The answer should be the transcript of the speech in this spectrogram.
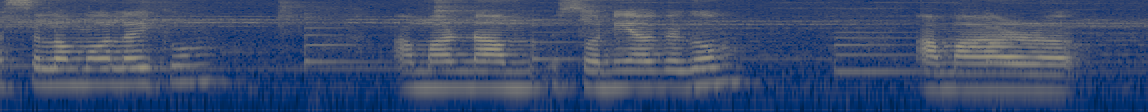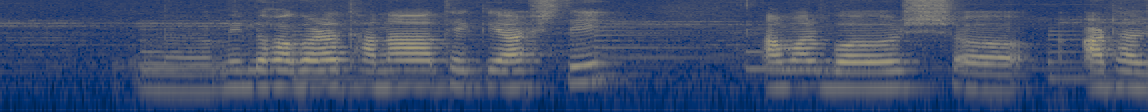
আসসালামু আলাইকুম। আমার নাম সোনিয়া বেগম। আমার মিল্লোহাগড়া থানা থেকে আসছি। আমার বয়স আঠাশ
